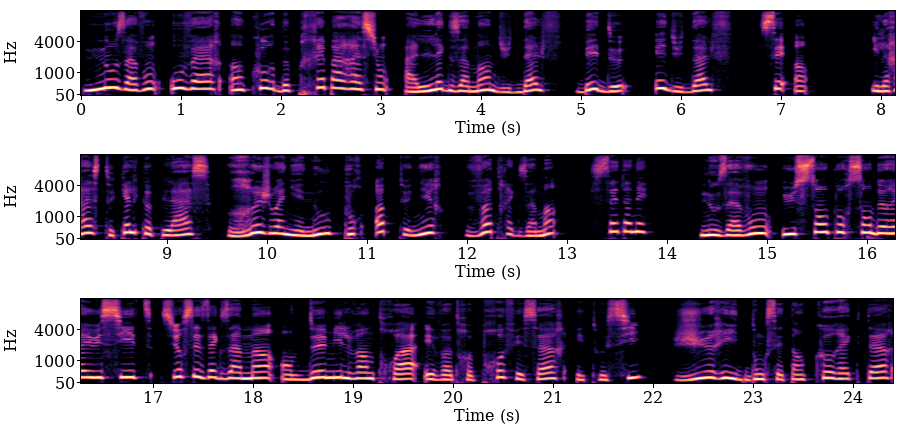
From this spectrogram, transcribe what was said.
Nous avons ouvert un cours de préparation à l'examen du DELF B2 et du DELF C1. Il reste quelques places, rejoignez-nous pour obtenir votre examen cette année. Nous avons eu 100% de réussite sur ces examens en 2023 et votre professeur est aussi jury, donc c'est un correcteur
